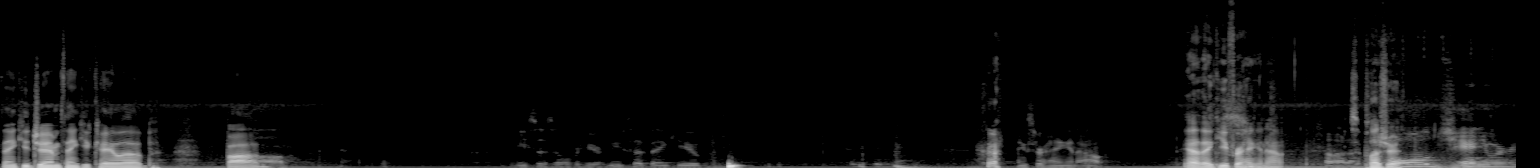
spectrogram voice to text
Thank you, Jim. Thank you, Caleb. Bob. Lisa's over here. Lisa, thank you. Thanks for hanging out. Yeah, thank you for hanging out. On It's a pleasure. Cold January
